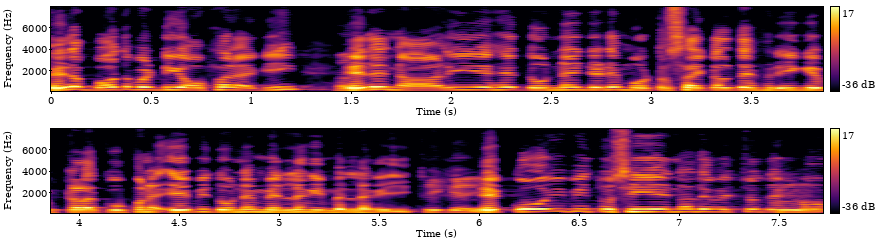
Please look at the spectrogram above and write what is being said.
ਇਹ ਤਾਂ ਬਹੁਤ ਵੱਡੀ ਆਫਰ ਹੈਗੀ। ਇਹਦੇ ਨਾਲ ਹੀ ਇਹ ਦੋਨੇ ਜਿਹੜੇ ਮੋਟਰਸਾਈਕਲ ਤੇ ਫ੍ਰੀ ਗਿਫਟ ਵਾਲਾ ਕੂਪਨ ਇਹ ਵੀ ਦੋਨੇ ਮਿਲਣਗੇ ਮਿਲਣਗੇ ਜੀ। ਇਹ ਕੋਈ ਵੀ ਤੁਸੀਂ ਇਹਨਾਂ ਦੇ ਵਿੱਚੋਂ ਦੇਖੋ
